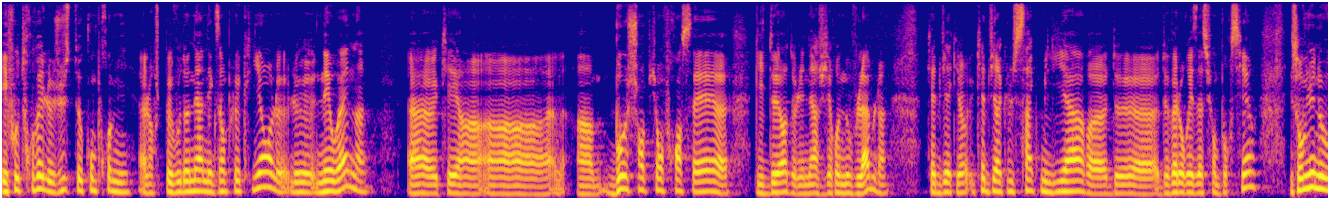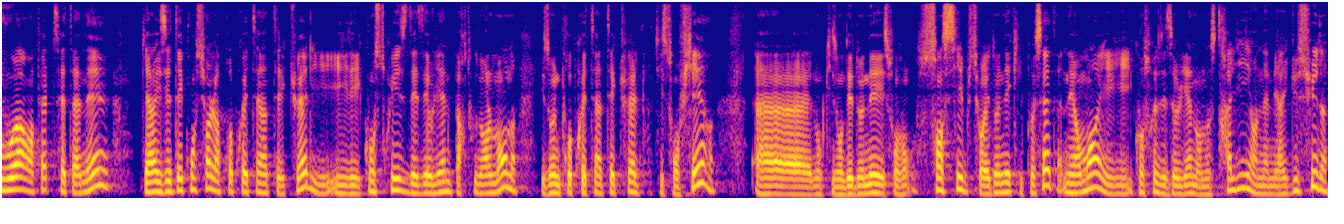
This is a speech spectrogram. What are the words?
il faut trouver le juste compromis. Alors je peux vous donner un exemple client, le, le Neoen, euh, qui est un, beau champion français, euh, leader de l'énergie renouvelable, 4,5 milliards euh, de, valorisation boursière. Ils sont venus nous voir en fait cette année car ils étaient conscients de leur propriété intellectuelle. Ils, construisent des éoliennes partout dans le monde. Ils ont une propriété intellectuelle dont ils sont fiers. donc ils ont des données, ils sont sensibles sur les données qu'ils possèdent. Néanmoins, ils construisent des éoliennes en Australie, en Amérique du Sud.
